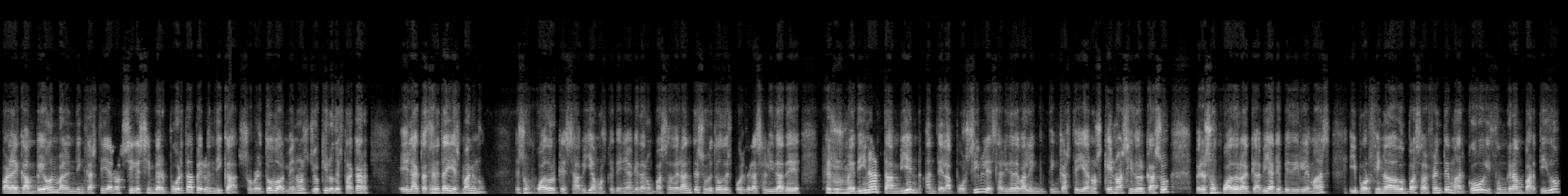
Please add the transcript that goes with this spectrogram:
para el campeón, Valentín Castellanos sigue sin ver puerta, pero indica, sobre todo, al menos yo quiero destacar eh, la actuación de Talles Magno. Es un jugador que sabíamos que tenía que dar un paso adelante, sobre todo después de la salida de Jesús Medina, también ante la posible salida de Valentín Castellanos, que no ha sido el caso, pero es un jugador al que había que pedirle más y por fin ha dado un paso al frente, marcó, hizo un gran partido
